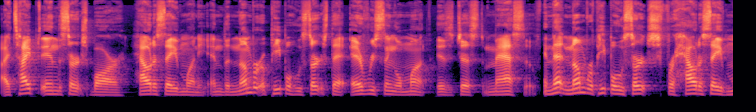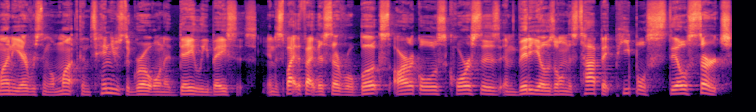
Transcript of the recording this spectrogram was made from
I typed in the search bar, how to save money, and the number of people who search that every single month is just massive. And that number of people who search for how to save money every single month continues to grow on a daily basis. And despite the fact there's several books, articles, courses, and videos on this topic, people still search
